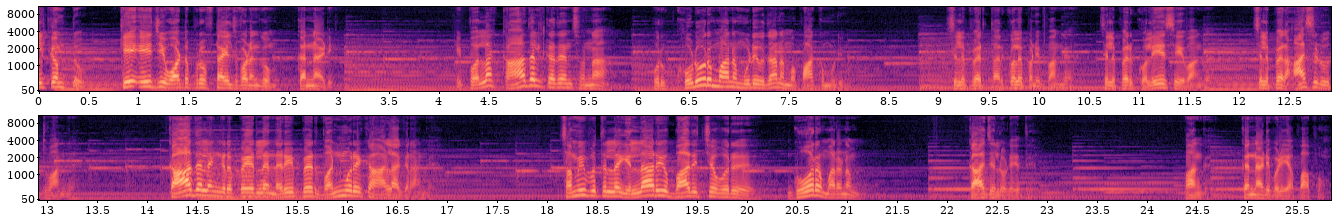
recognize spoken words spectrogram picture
Welcome to KAG waterproof tiles வழங்கும் கண்ணாடி. இப்போல்லாம் காதல் கதைன்னு சொன்னால் ஒரு கொடூரமான முடிவு தான் நம்ம பார்க்க முடியும். சில பேர் தற்கொலை பண்ணிப்பாங்க சில பேர் கொலையை செய்வாங்க சில பேர் ஆசிட் ஊற்றுவாங்க காதல்ங்கிற பேரில் நிறைய பேர் வன்முறைக்கு ஆளாகிறாங்க. சமீபத்தில் எல்லாரையும் பாதித்த ஒரு கோர மரணம் காஜலுடையது. வாங்க கண்ணாடி வழியாக பார்ப்போம்.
